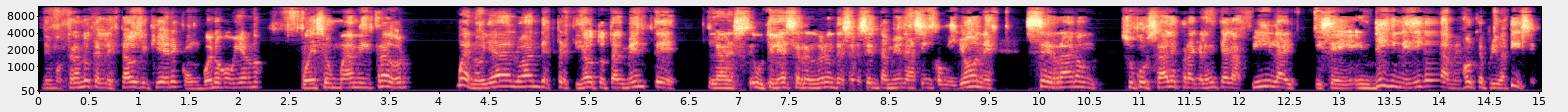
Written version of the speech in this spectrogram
demostrando que el Estado, si quiere, con un buen gobierno, puede ser un buen administrador. Bueno, ya lo han desprestigiado totalmente. Las utilidades se redujeron de 60 millones a 5 millones. Cerraron sucursales para que la gente haga fila y, se indigne y diga mejor que privatice,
